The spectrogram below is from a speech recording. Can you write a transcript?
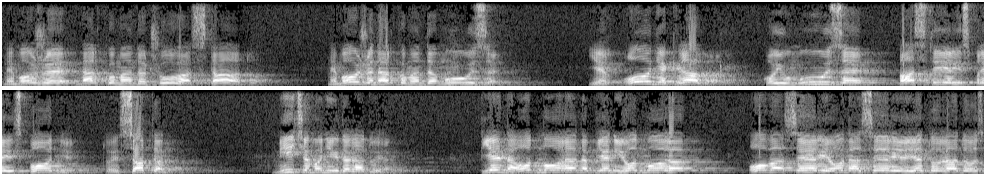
ne može narkoman da čuva stado, ne može narkoman da muze, jer on je krava koju muze pastir iz preispodnje, to je satana. Mi ćemo njih da radujemo. Pjena odmora na pjeni odmora, ova serija, ona serija, eto radost,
